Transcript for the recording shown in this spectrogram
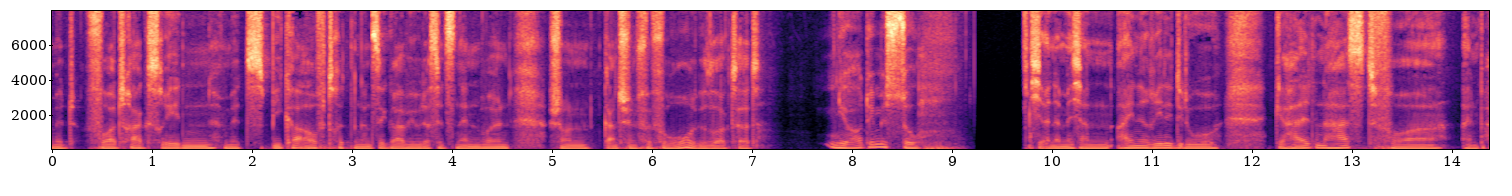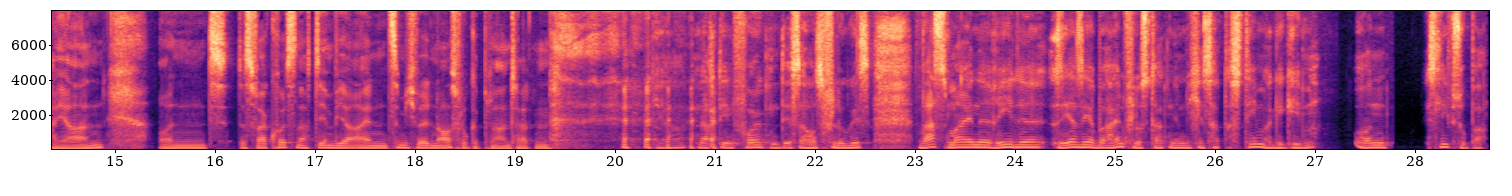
mit Vortragsreden, mit Speaker-Auftritten, ganz egal wie wir das jetzt nennen wollen, schon ganz schön für Furore gesorgt hat. Ja, dem ist so. Ich erinnere mich an eine Rede, die du gehalten hast vor ein paar Jahren. Und das war kurz nachdem wir einen ziemlich wilden Ausflug geplant hatten. ja, nach den Folgen des Ausfluges, was meine Rede sehr, sehr beeinflusst hat, nämlich es hat das Thema gegeben und es lief super.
